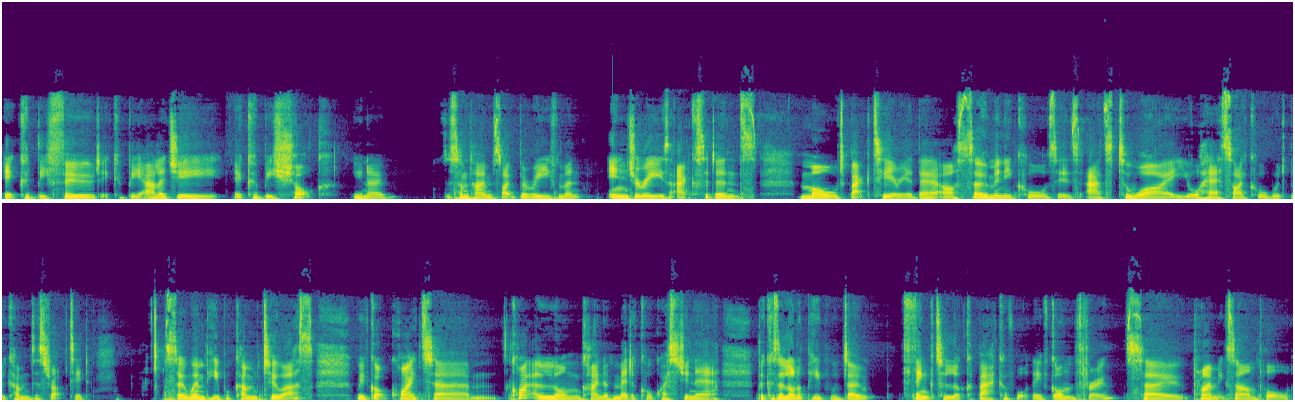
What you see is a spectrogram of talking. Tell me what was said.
It could be food. It could be allergy. It could be shock you know sometimes like bereavement injuries accidents mold, bacteria. There are so many causes as to why your hair cycle would become disrupted. So when people come to us, we've got quite um, quite a long kind of medical questionnaire because a lot of people don't think to look back of what they've gone through. So, prime example,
